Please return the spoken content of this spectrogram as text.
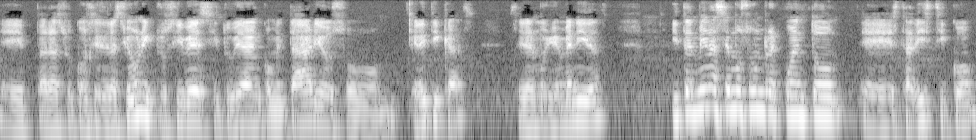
eh, para su consideración, inclusive si tuvieran comentarios o críticas, serían muy bienvenidas. Y también hacemos un recuento estadístico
